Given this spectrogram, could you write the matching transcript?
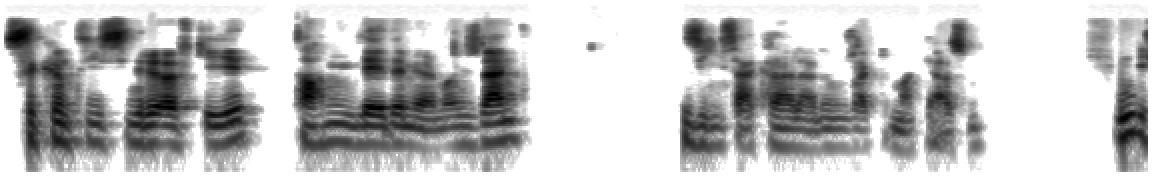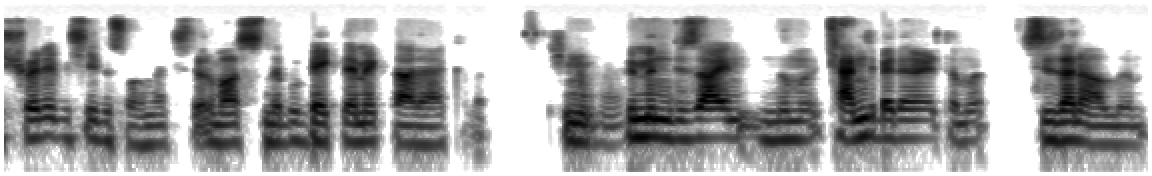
sıkıntıyı, siniri, öfkeyi tahmin bile edemiyorum. O yüzden zihinsel kararlardan uzak durmak lazım. Şimdi şöyle bir şey de sormak istiyorum aslında bu beklemekle alakalı. Şimdi hı hı. Human Design'ımı, kendi beden haritamı sizden aldığım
